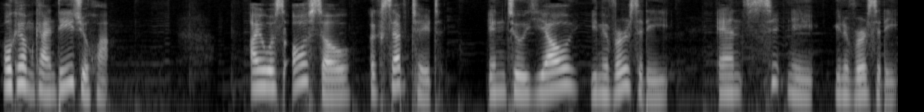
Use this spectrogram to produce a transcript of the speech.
OK，我们看第一句话。I was also accepted into Yale University and Sydney University.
